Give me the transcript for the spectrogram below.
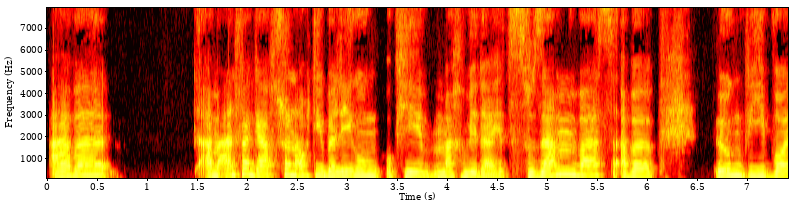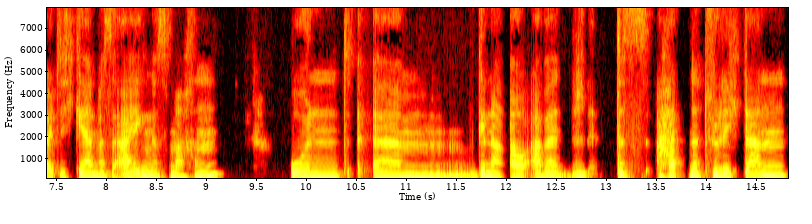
Aber am Anfang gab es schon auch die Überlegung, okay, machen wir da jetzt zusammen was, aber irgendwie wollte ich gern was eigenes machen. Und ähm, genau, aber das hat natürlich dann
